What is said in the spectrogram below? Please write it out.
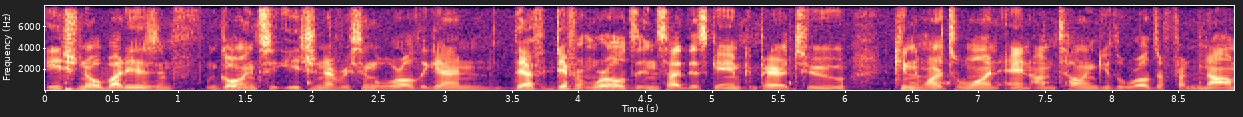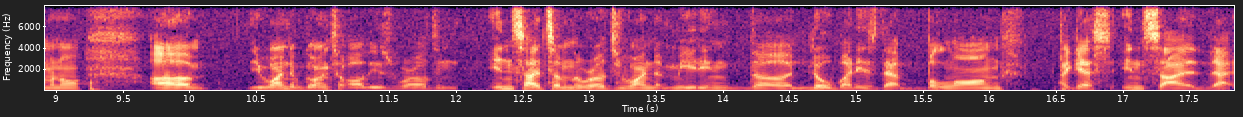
each nobody is inf- going to each and every single world again. Def- different worlds inside this game compared to Kingdom Hearts 1, and I'm telling you, the worlds are phenomenal. Um, you wind up going to all these worlds, and inside some of the worlds, you wind up meeting the nobodies that belong, I guess, inside that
